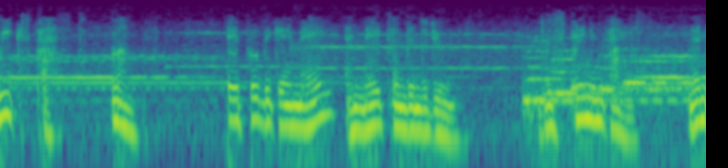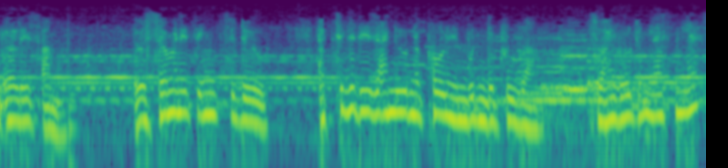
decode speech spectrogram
Weeks passed, months. April became May, and May turned into June. It was spring in Paris, then early summer. There were so many things to do, activities I knew Napoleon wouldn't approve of. So I wrote him less and less.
